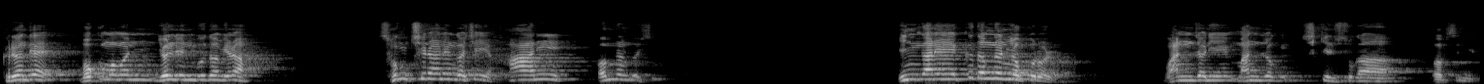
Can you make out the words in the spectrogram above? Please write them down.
그런데 목구멍은 열린 무덤이라 성취라는 것이 한이 없는 것입니다. 인간의 끝없는 욕구를 완전히 만족시킬 수가 없습니다.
